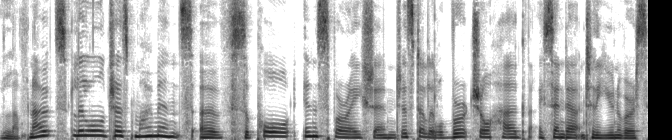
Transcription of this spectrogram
love notes, little just moments of support, inspiration, just a little virtual hug that I send out into the universe,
